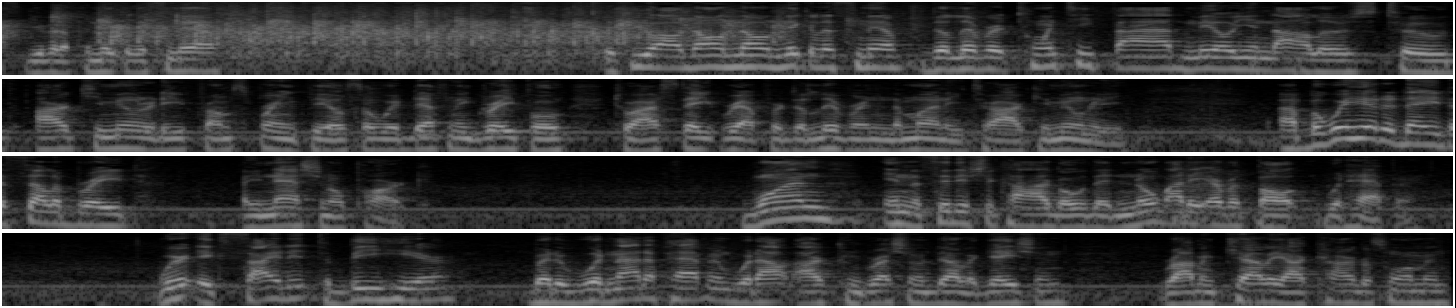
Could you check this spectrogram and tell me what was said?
Let's give it up for Nicholas Smith. If you all don't know, Nicholas Smith delivered $25 million to our community from Springfield, so we're definitely grateful to our state rep for delivering the money to our community. Uh, but we're here today to celebrate a national park. One in the city of Chicago that nobody ever thought would happen. We're excited to be here, but it would not have happened without our congressional delegation, Robin Kelly, our congresswoman,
